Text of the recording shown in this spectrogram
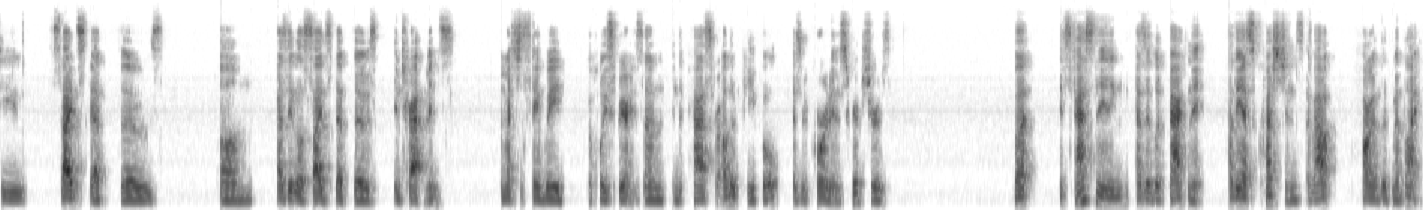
to sidestep those. Um, I was able to sidestep those entrapments, in much the same way the Holy Spirit has done in the past for other people, as recorded in scriptures. But it's fascinating as I look back on it how they ask questions about how I lived my life.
